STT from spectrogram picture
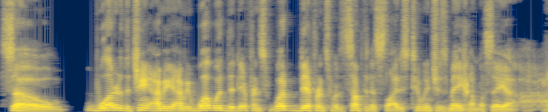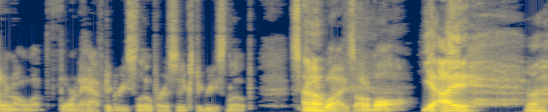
So what are the change? I mean, I mean, what would the difference, what difference would something as slight as two inches make on, let's say, a, I don't know, what, four and a half degree slope or a six degree slope speed Oh. wise on a ball? Yeah, I. uh,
